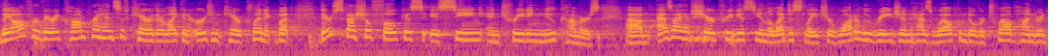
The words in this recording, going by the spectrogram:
They offer very comprehensive care. They're like an urgent care clinic, but their special focus is seeing and treating newcomers. Um, as I have shared previously in the legislature, Waterloo Region has welcomed over 1,200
